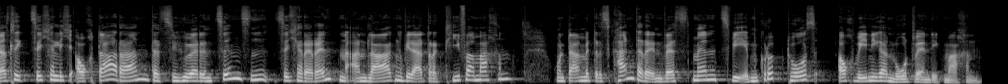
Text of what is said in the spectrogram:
Das liegt sicherlich auch daran, dass die höheren Zinsen sichere Rentenanlagen wieder attraktiver machen und damit riskantere Investments wie eben Kryptos auch weniger notwendig machen.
